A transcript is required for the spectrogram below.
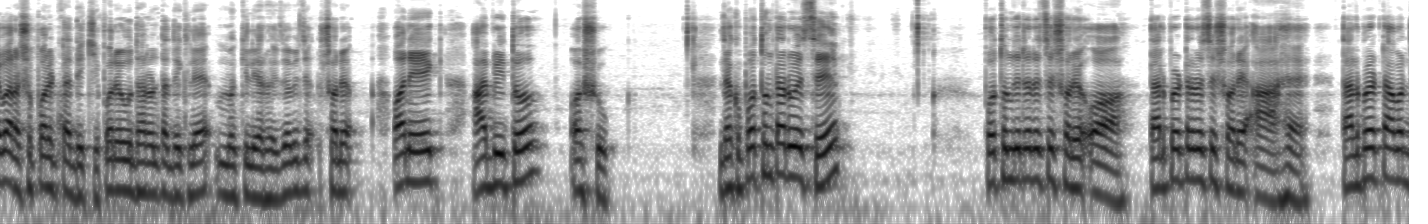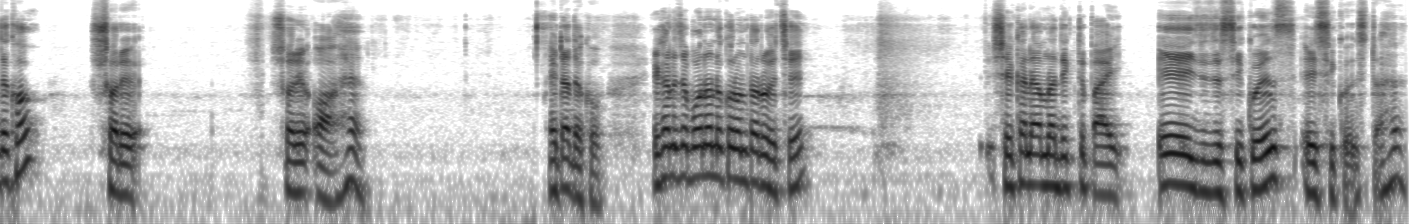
এবার আসো পরেরটা দেখি। পরের উদাহরণটা দেখলে ক্লিয়ার হয়ে যাবে যে স্বরে অনেক আবৃত অসুখ। দেখো, প্রথমটা রয়েছে, প্রথম যেটা রয়েছে স্বরে অ তারপরটা রয়েছে স্বরে আ হ্যাঁ। তারপরটা আবার দেখো, স্বরে স্বরে অ হ্যাঁ। এটা দেখো, এখানে যে বর্ণানুক্রমটা রয়েছে, সেখানে আমরা দেখতে পাই এই যে যে সিকোয়েন্স এই সিকোয়েন্সটা হ্যাঁ।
